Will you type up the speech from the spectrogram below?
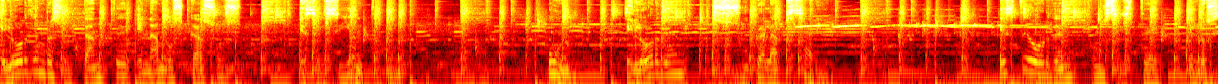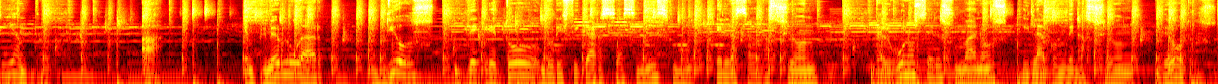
El orden resultante en ambos casos es el siguiente. 1. El orden supralapsario. Este orden consiste en lo siguiente. A. En primer lugar, Dios decretó glorificarse a sí mismo en la salvación de algunos seres humanos y la condenación de otros.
